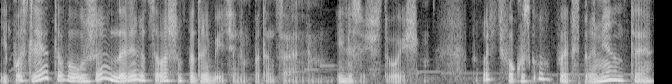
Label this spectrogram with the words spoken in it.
И после этого уже довериться вашим потребителям потенциальным или существующим. Проводить фокус-группы, эксперименты,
